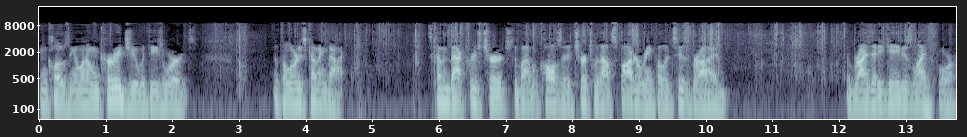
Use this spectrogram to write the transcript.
in closing. I want to encourage you with these words that the Lord is coming back. He's coming back for his church. The Bible calls it a church without spot or wrinkle. It's his bride, the bride that he gave his life for.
